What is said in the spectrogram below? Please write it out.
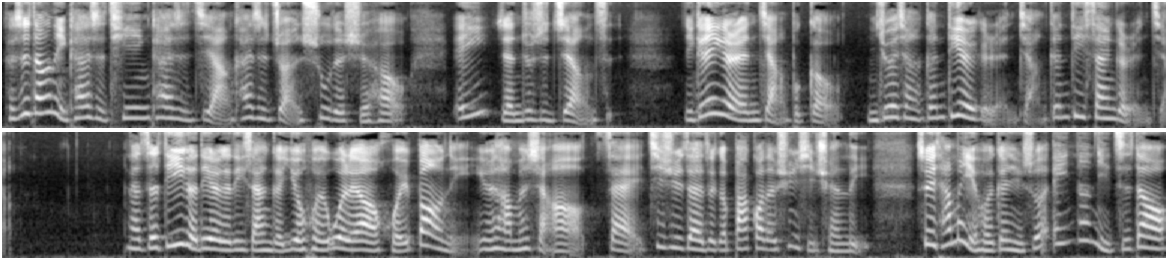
可是当你开始听、开始讲、开始转述的时候，诶，人就是这样子。你跟一个人讲不够，你就会这样跟第二个人讲，跟第三个人讲。那这第一个、第二个、第三个又会为了要回报你，因为他们想要再继续在这个八卦的讯息圈里，所以他们也会跟你说：“诶，那你知道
